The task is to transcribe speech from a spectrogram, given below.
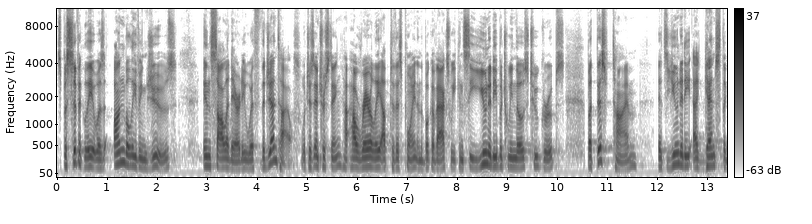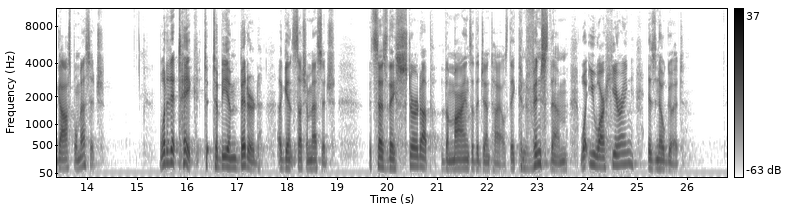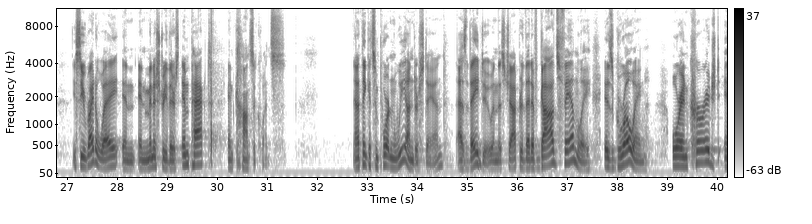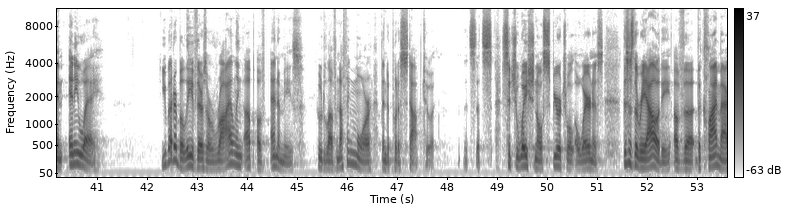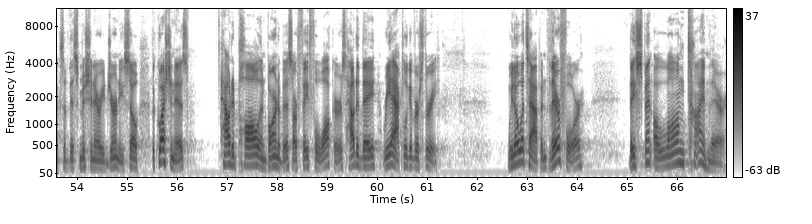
Specifically, it was unbelieving Jews in solidarity with the Gentiles, which is interesting how rarely up to this point in the book of Acts we can see unity between those two groups. But this time, it's unity against the gospel message. What did it take to, to be embittered against such a message? It says they stirred up the minds of the Gentiles. They convinced them what you are hearing is no good. You see, right away in, in ministry, there's impact and consequence. And I think it's important we understand, as they do in this chapter, that if God's family is growing or encouraged in any way, you better believe there's a riling up of enemies who'd love nothing more than to put a stop to it. That's, that's situational, spiritual awareness. This is the reality of the, the climax of this missionary journey. So the question is how did Paul and Barnabas, our faithful walkers, how did they react? Look at verse 3. We know what's happened. Therefore, they spent a long time there,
